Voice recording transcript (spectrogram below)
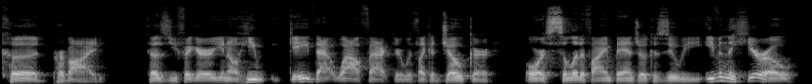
could provide. Because you figure, you know, he gave that wow factor with like a Joker or solidifying Banjo Kazooie, even the hero,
